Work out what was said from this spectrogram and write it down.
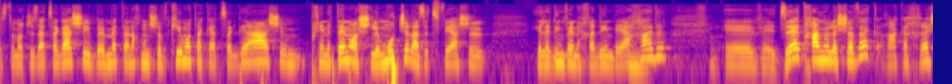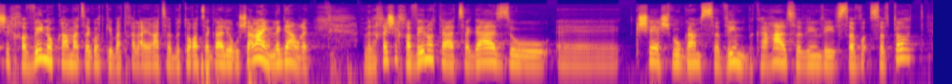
זאת אומרת שזו הצגה שהיא באמת, אנחנו משווקים אותה כהצגה שמבחינתנו השלמות שלה זה צפייה של ילדים ונכדים ביחד. אה, ואת זה התחלנו לשווק רק אחרי שחווינו כמה הצגות, כי בהתחלה היא רצה בתור הצגה לירושלים לגמרי. אבל אחרי שחווינו את ההצגה הזו, אה, כשישבו גם סבים בקהל, סבים וסבתות, אה,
